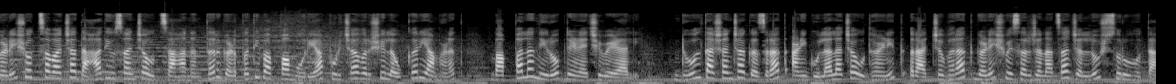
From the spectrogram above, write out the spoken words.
गणेशोत्सवाच्या दहा दिवसांच्या उत्साहानंतर गणपती बाप्पा मोर्या पुढच्या वर्षी लवकर या म्हणत बाप्पाला निरोप देण्याची वेळ आली. ढोल ताशांच्या गजरात आणि गुलालाच्या उधळणीत राज्यभरात गणेश विसर्जनाचा जल्लोष सुरू होता.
